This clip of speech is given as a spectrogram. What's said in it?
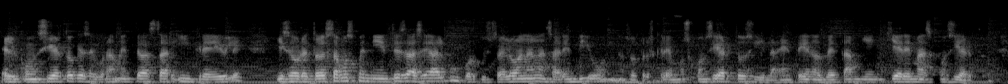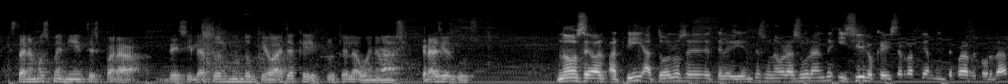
el concierto que seguramente va a estar increíble y sobre todo estamos pendientes a ese álbum porque ustedes lo van a lanzar en vivo nosotros queremos conciertos y la gente que nos ve también quiere más conciertos. Estaremos pendientes para decirle a todo el mundo que vaya, que disfrute la buena música. Gracias, Gus. No, Seba, a ti, a todos los eh, televidentes, un abrazo grande. Y sí, lo que dice rápidamente para recordar,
